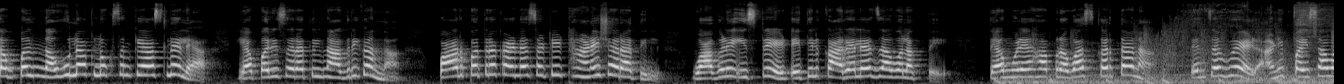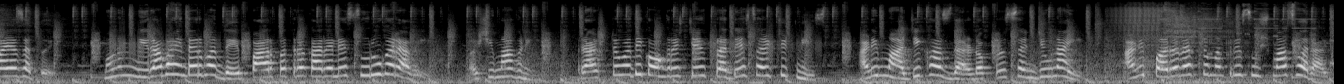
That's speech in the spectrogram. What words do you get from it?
तब्बल नऊ लाख लोकसंख्या असलेल्या या परिसरातील नागरिकांना पारपत्र काढण्यासाठी ठाणे शहरातील वागळे इस्टेट येथील कार्यालयात जावं लागते. त्यामुळे हा प्रवास करताना त्यांचा वेळ आणि पैसा वाया जातोय. म्हणून मीरा भाईंदरमध्ये पारपत्र कार्यालय सुरू करावे. अशी मागणी राष्ट्रवादी काँग्रेसचे प्रदेश सरचिटणीस आणि माजी खासदार डॉक्टर संजीव नाईक आणि परराष्ट्र मंत्री सुषमा स्वराज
